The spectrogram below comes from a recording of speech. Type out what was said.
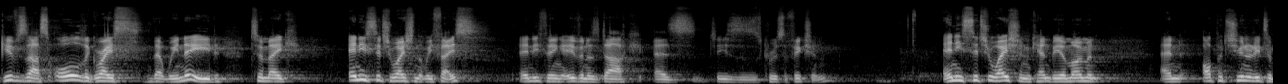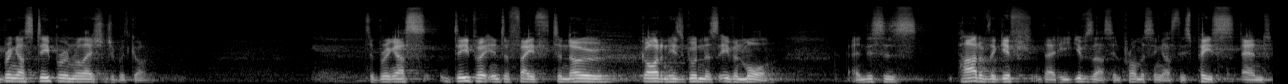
gives us all the grace that we need to make any situation that we face, anything even as dark as Jesus' crucifixion, any situation can be a moment, an opportunity to bring us deeper in relationship with God, to bring us deeper into faith, to know God and His goodness even more. And this is part of the gift that He gives us in promising us this peace and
